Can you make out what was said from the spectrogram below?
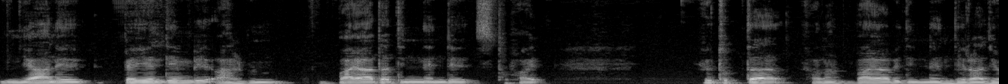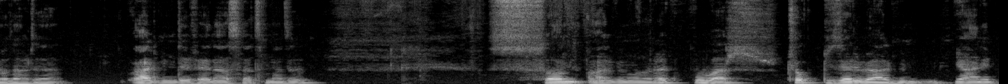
Yani beğendiğim bir albüm. Bayağı da dinlendi Spotify, YouTube'da falan bayağı bir dinlendi radyolarda. Albümde fena satmadı. Son albüm olarak bu var. Çok güzel bir albüm. Yani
